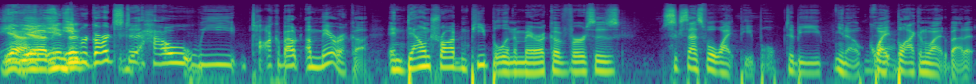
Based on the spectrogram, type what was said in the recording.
Yeah. And Yeah, I in- mean, in the- regards to how we talk about America and downtrodden people in America versus successful white people, to be, you know, quite black and white about it.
